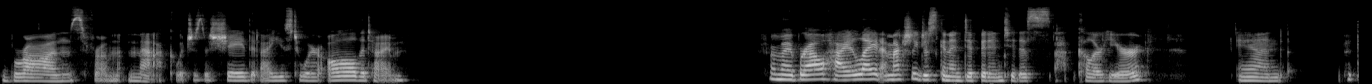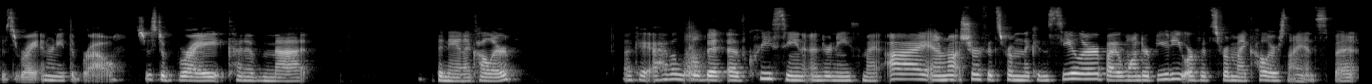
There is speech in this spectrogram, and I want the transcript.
Bronze from MAC, which is a shade that I used to wear all the time. For my brow highlight, I'm actually just gonna dip it into this color here and put this right underneath the brow. It's just a bright kind of matte banana color. Okay, I have a little bit of creasing underneath my eye, and I'm not sure if it's from the concealer by Wander Beauty or if it's from my Color Science, but I'm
